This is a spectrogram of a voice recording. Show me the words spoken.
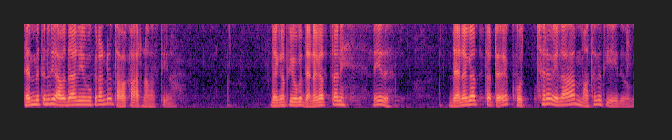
තැම් මෙතනද අවධානයම කරන්න තව කාරණවත්තිනවා දැන් අපි යෝක දැනගත්තනේ නේද? දැනගත්තට කොච්චර වෙලා මතක තියේ දෝග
